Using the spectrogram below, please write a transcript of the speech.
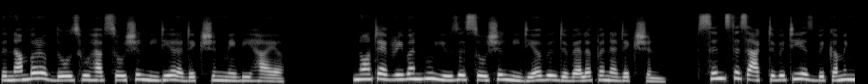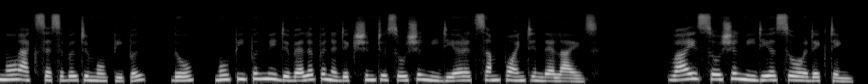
the number of those who have social media addiction may be higher. Not everyone who uses social media will develop an addiction. Since this activity is becoming more accessible to more people, though, more people may develop an addiction to social media at some point in their lives. Why is social media so addicting?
